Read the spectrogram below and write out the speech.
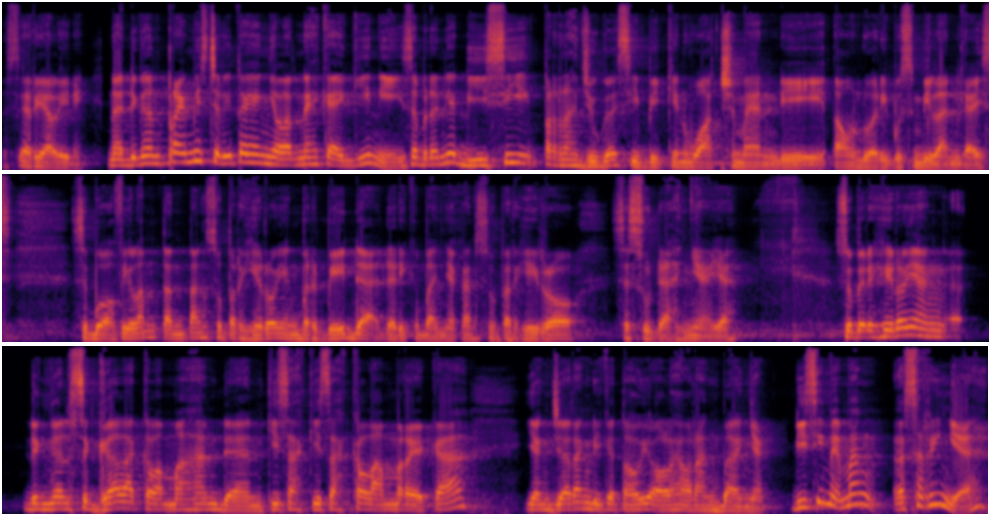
serial ini. Nah dengan premis cerita yang nyeleneh kayak gini, sebenarnya DC pernah juga sih bikin Watchmen di tahun 2009 guys. Sebuah film tentang superhero yang berbeda dari kebanyakan superhero sesudahnya ya. Superhero yang dengan segala kelemahan dan kisah-kisah kelam mereka yang jarang diketahui oleh orang banyak. DC memang uh, sering ya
